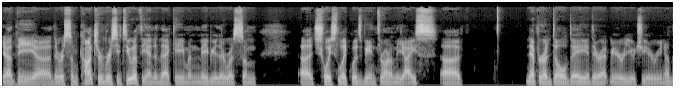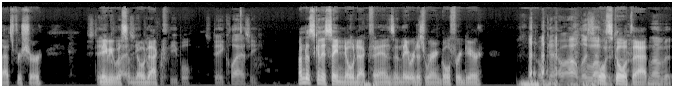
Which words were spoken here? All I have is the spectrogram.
yeah, the uh, there was some controversy too at the end of that game, and maybe there was some uh, choice liquids being thrown on the ice. Uh, never a dull day there at Mariucci Arena, that's for sure. Stay Maybe with some classy, no-deck. People. Stay classy. I'm just gonna say no deck fans, and they were just wearing Gopher gear. Okay, oh, uh, listen. Love Well, it. let's go with that. Love it.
